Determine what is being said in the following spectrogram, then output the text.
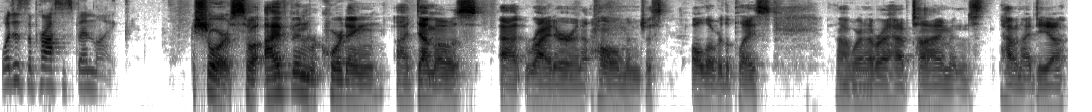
what has the process been like? Sure. So I've been recording uh, demos at Rider and at home and just all over the place uh, whenever I have time and have an idea.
